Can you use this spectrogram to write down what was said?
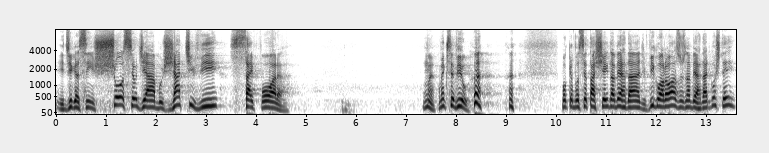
E diga assim: show seu diabo, já te vi, sai fora. Como é que você viu? Porque você está cheio da verdade, vigorosos na verdade. Gostei.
